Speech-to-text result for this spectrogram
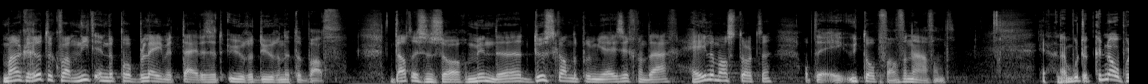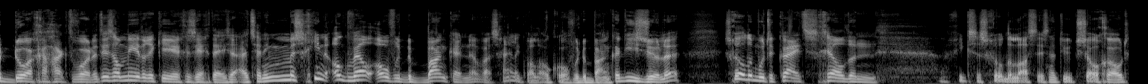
Mark Rutte kwam niet in de problemen tijdens het urendurende debat. Dat is een zorg minder, dus kan de premier zich vandaag helemaal storten op de EU-top van vanavond. Ja, dan moeten knopen doorgehakt worden. Het is al meerdere keren gezegd, deze uitzending. Misschien ook wel over de banken. Nou, waarschijnlijk wel ook over de banken. Die zullen schulden moeten kwijtschelden. De Griekse schuldenlast is natuurlijk zo groot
